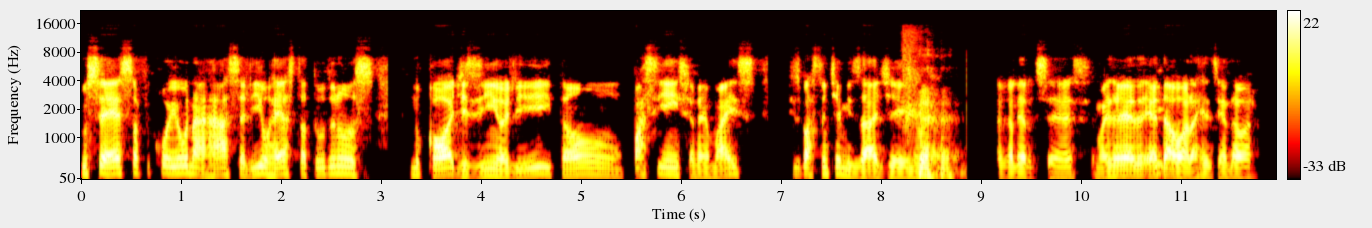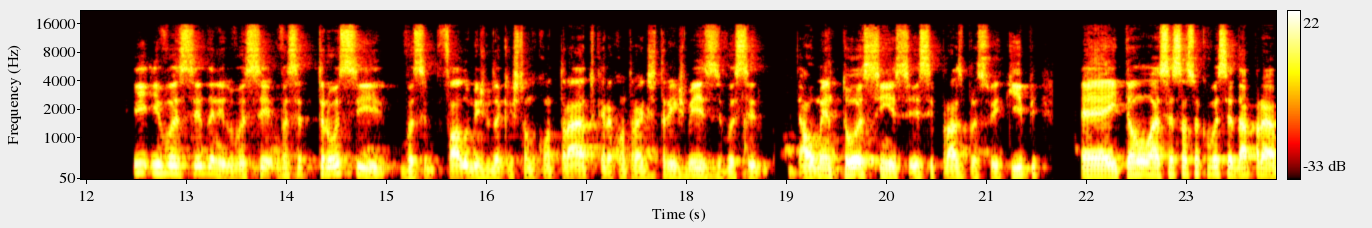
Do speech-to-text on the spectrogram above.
no CS só ficou eu na raça ali, o resto tá tudo nos, no codezinho ali. Então, paciência, né? Mas fiz bastante amizade aí no, a galera do CS. Mas é, é da hora, a resenha é da hora. E, e, você, Danilo, você, você trouxe, você falou mesmo da questão do contrato, que era contrato de três meses, você aumentou assim esse, esse prazo para sua equipe. É, então, a sensação que você dá para,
